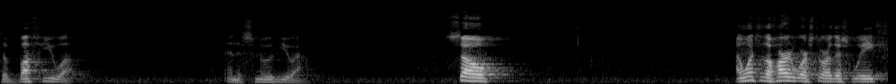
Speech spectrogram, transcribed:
to buff you up and to smooth you out. So, I went to the hardware store this week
